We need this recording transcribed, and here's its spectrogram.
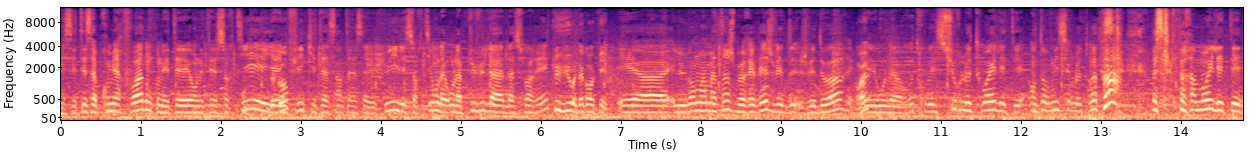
et c'était sa première fois, donc on était, on était sortis et il y a une fille qui était assez intéressée avec lui. Il est sorti, on l'a, on l'a plus vu de la, de la soirée. Plus ouais, d'accord, ok. Et, euh, et le lendemain matin, je me réveille, je vais, de- je vais dehors Ouais. et on l'a retrouvé sur le toit. Il était endormi sur le toit parce, que- parce qu'apparemment il était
